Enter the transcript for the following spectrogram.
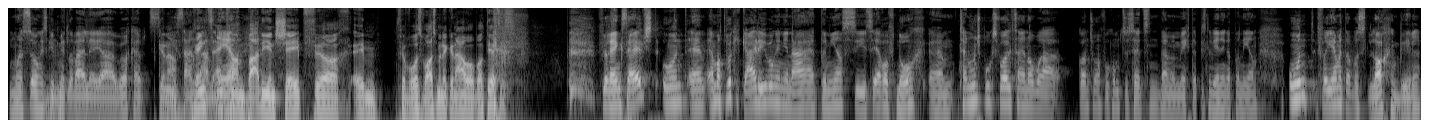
Muss sagen, es gibt mittlerweile ja Workouts, Mhm. Genau. die sind eigentlich Meer. einen Body in Shape für eben, für was weiß man nicht genau, aber das ist. für ihn selbst und ähm, er macht wirklich geile Übungen, ja, trainieren sie sehr oft nach, ähm, sind anspruchsvoll, sind aber ganz einfach umzusetzen, weil man möchte ein bisschen weniger trainieren. Und für jemand, der was lachen will,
